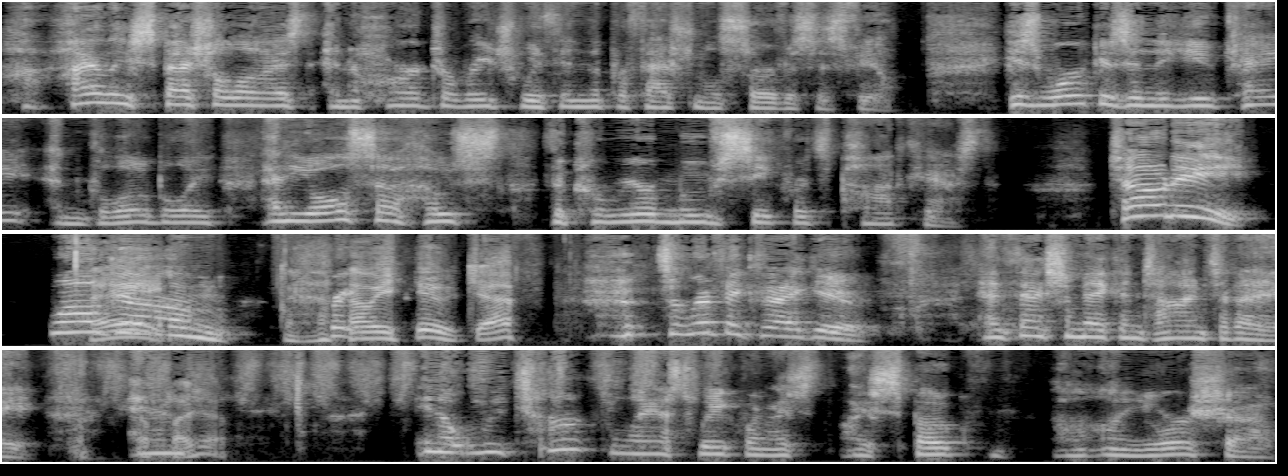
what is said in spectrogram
highly specialized and hard to reach within the professional services field. His work is in the UK and globally, and he also hosts the Career Move Secrets podcast. Tony, welcome. Hey. How are you, Jeff? Terrific, thank you. And thanks for making time today. A and, pleasure. You know, we talked last week when I, I spoke uh, on your show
